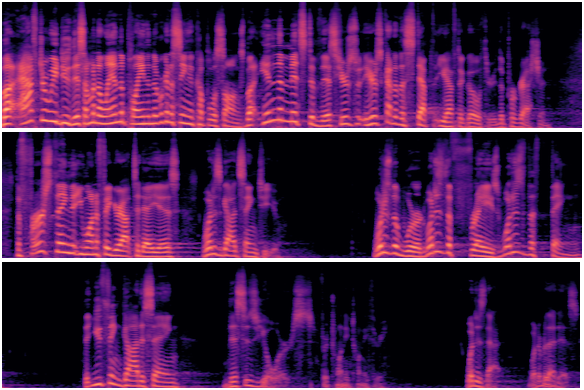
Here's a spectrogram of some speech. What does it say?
But after we do this, I'm going to land the plane and then we're going to sing a couple of songs. But in the midst of this, here's, here's kind of the step that you have to go through, the progression. The first thing that you want to figure out today is what is God saying to you? What is the word? What is the phrase? What is the thing that you think God is saying, this is yours for 2023? What is that? Whatever that is.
